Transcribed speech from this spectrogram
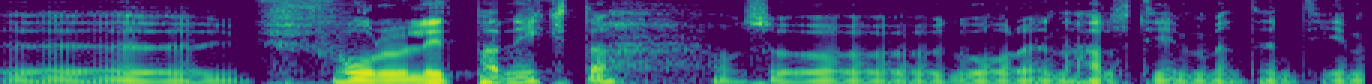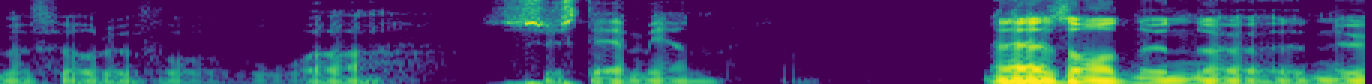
uh, får du litt panikk, da. Og så går det en halvtime til en time før du får roa systemet igjen. Så. Men er det sånn at nå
